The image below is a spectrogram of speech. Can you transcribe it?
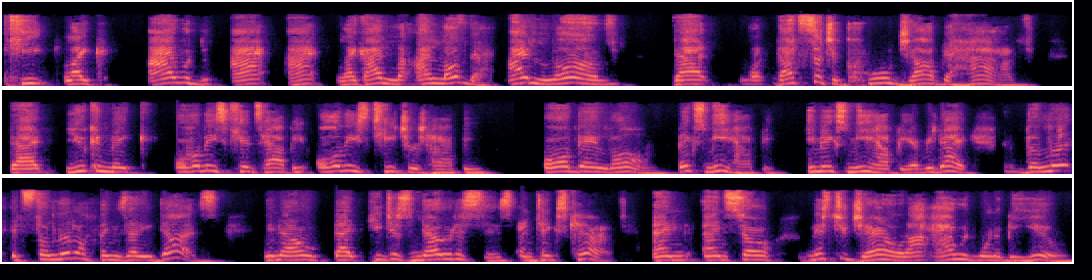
he like I would I I like I I love that. I love that that's such a cool job to have that you can make all these kids happy, all these teachers happy all day long. Makes me happy. He makes me happy every day. The it's the little things that he does, you know, that he just notices and takes care of. And and so, Mr. Gerald, I, I would want to be you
